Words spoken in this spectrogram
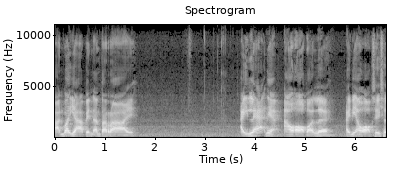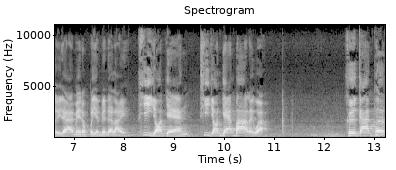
านว่ายาเป็นอันตราย ไอ้และเนี่ยเอาออกก่อนเลย ไอ้นี่เอาออกเฉยๆได้ ไม่ต้องเปลี่ยนเป็นอะไร ที่ย้อนแยงที่ย้อนแย้งบ้าอะไรวะ คือการเพิก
